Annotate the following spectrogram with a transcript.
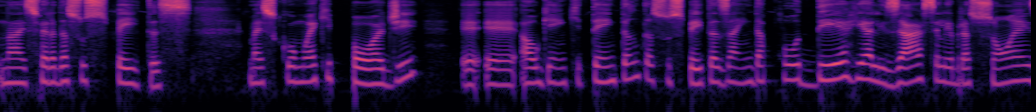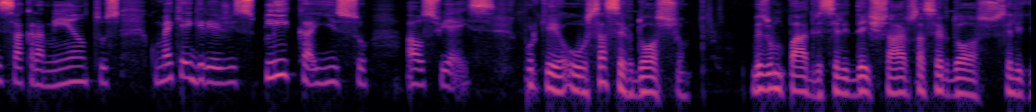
na esfera das suspeitas, mas como é que pode é, é, alguém que tem tantas suspeitas ainda poder realizar celebrações, sacramentos? Como é que a igreja explica isso aos fiéis? Porque o sacerdócio, mesmo um padre, se ele deixar o sacerdócio, se ele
